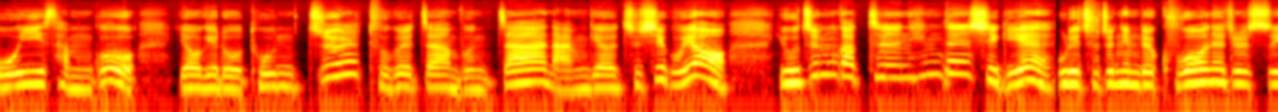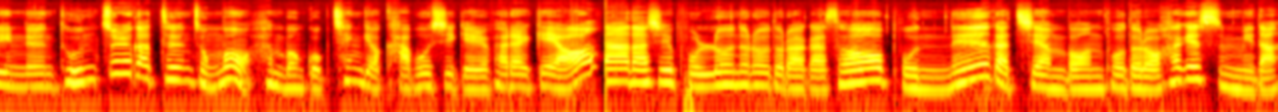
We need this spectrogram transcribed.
5239 여기로 돈줄 두 글자 문자 남겨주시고요. 요즘 같은 힘든 시기에 우리 주주님들 구원해줄 수 있는 돈줄 같은 종목 한번 꼭 챙겨 가보시길 바랄게요. 자, 다시 본론으로 돌아가서 본느 같이 한번 보도록 하겠습니다.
